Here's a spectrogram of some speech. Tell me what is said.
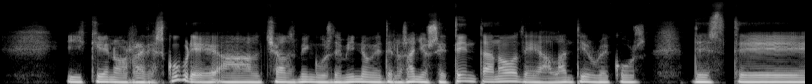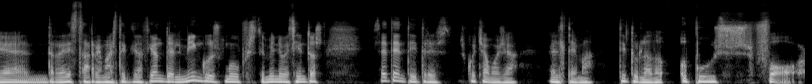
y que nos redescubre al Charles Mingus de, de los años 70, ¿no? de Atlantic Records, este, de, esta remasterización del Mingus Moves de 1973. Escuchamos ya el tema titulado Opus 4.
